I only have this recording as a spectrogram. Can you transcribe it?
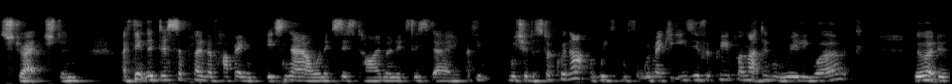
stretched. And I think the discipline of having it's now and it's this time and it's this day, I think we should have stuck with that, but we, we thought we'd make it easier for people and that didn't really work. We won't do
